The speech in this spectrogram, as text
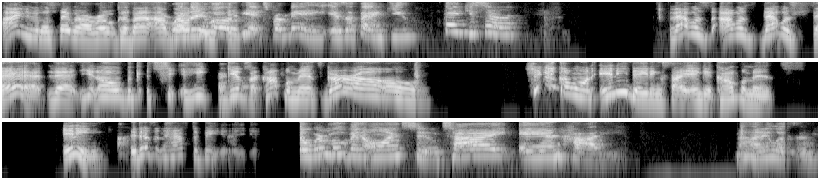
I ain't even gonna say what I wrote because I, I wrote What it. you gonna and- get from me is a thank you. Thank you, sir. That was I was that was sad that you know because she, he gives her compliments, girl. She can go on any dating site and get compliments. Any. It doesn't have to be. So we're moving on to Tai and Hottie. Now, honey, listen.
